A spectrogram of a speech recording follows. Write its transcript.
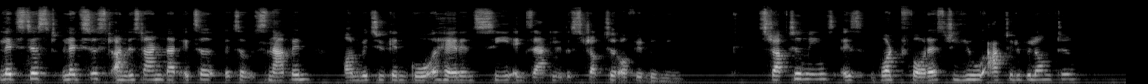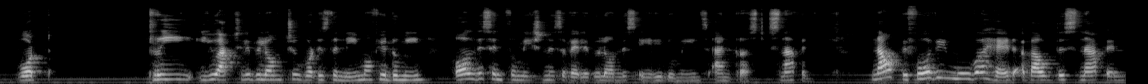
let's just let's just understand that it's a it's a snap-in on which you can go ahead and see exactly the structure of your domain. Structure means is what forest you actually belong to, what tree you actually belong to, what is the name of your domain. All this information is available on this AD Domains and Trust Snap-in. Now, before we move ahead about this snap-in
